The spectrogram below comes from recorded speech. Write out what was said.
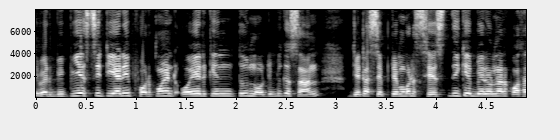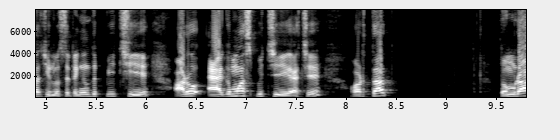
এবার বিপিএসসি টিআরই ফোর পয়েন্ট ওয়ের কিন্তু নোটিফিকেশান যেটা সেপ্টেম্বরের শেষ দিকে বেরোনোর কথা ছিল, সেটা কিন্তু পিছিয়ে আরও এক মাস পিছিয়ে গেছে। অর্থাৎ তোমরা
